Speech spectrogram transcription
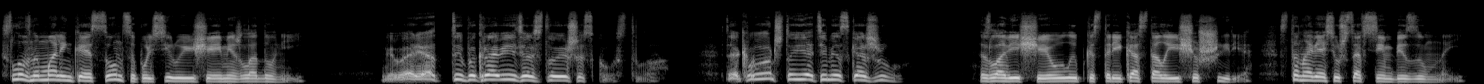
словно маленькое солнце, пульсирующее меж ладоней. «Говорят, ты покровительствуешь искусству. Так вот, что я тебе скажу». Зловещая улыбка старика стала еще шире, становясь уж совсем безумной.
